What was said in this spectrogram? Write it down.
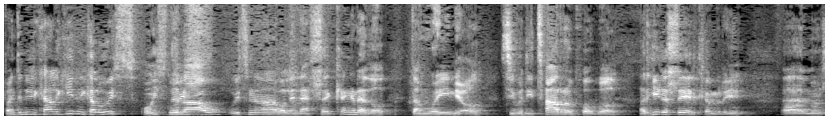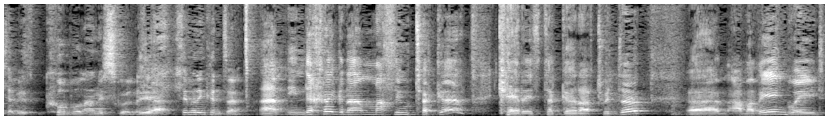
faint dyn ni wedi cael i gyd? Ni wedi cael 8? 8 neu 9? 8 neu 9, wel, un ellau cyngeneddol damweiniol sydd wedi taro pobl ar hyd y lle'r Cymru um, mewn llefydd cwbl anusgwyl. Yeah. Lle mae'r un cyntaf? Um, ni'n dechrau gyda Matthew Tucker, Cerydd Tucker ar Twitter, um, a mae fe'n gweud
